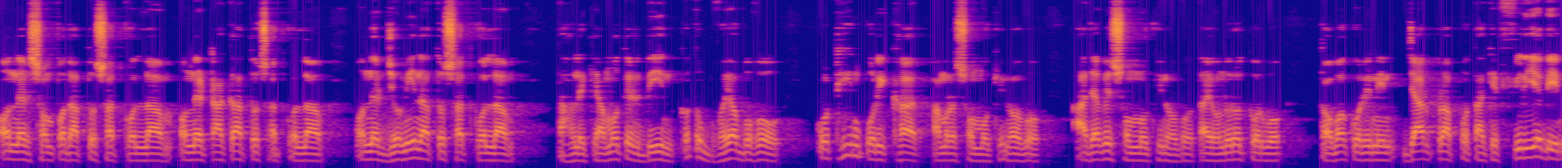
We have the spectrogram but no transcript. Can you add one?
অন্যের সম্পদ আত্মসাৎ করলাম, অন্যের টাকা আত্মসাৎ করলাম, অন্যের জমিন আত্মসাৎ করলাম, তাহলে কিয়ামতের দিন কত ভয়াবহ, কঠিন পরীক্ষার আমরা সম্মুখীন হব আজাবের সম্মুখীন হব। তাই অনুরোধ করব তবা করে নিন, যার প্রাপ্য তাকে ফিরিয়ে দিন,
